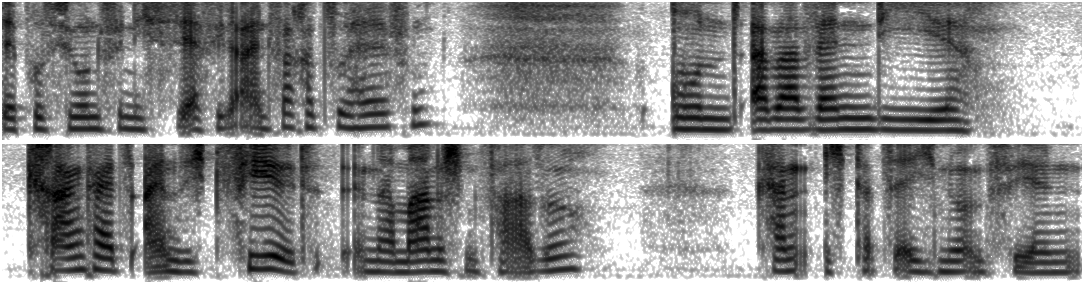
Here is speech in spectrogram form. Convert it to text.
Depression finde ich es sehr viel einfacher zu helfen. Und aber wenn die Krankheitseinsicht fehlt in der manischen Phase, kann ich tatsächlich nur empfehlen,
